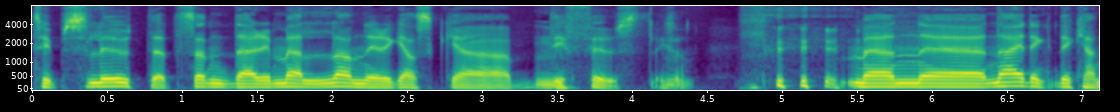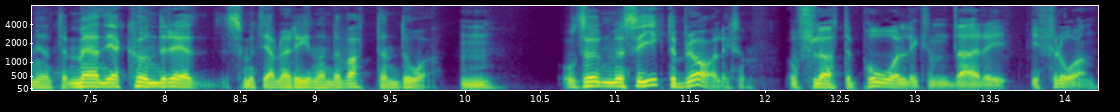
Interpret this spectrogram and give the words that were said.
typ slutet. Sen däremellan är det ganska Mm. diffust liksom. Men eh, nej, det, det kan jag inte. Men jag kunde det som ett jävla rinnande vatten då. Mm. Och så, men så gick det bra liksom. Och flöt det på liksom därifrån?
